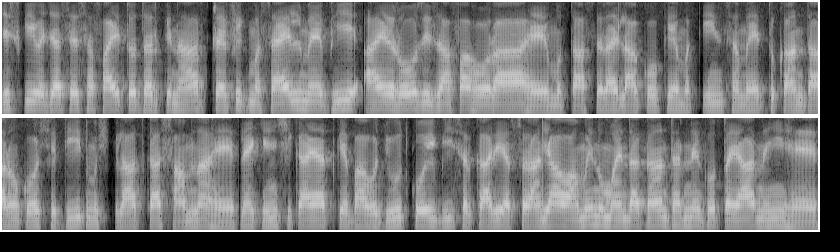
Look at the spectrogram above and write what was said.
جس کی وجہ سے صفائی تو درکنار ٹریفک مسائل میں بھی آئے روز اضافہ ہو رہا ہے۔ متاثرہ علاقوں کے مکین سمیت دکانداروں کو شدید مشکلات کا سامنا ہے، لیکن شکایات کے باوجود کوئی بھی سرکاری افسران یا عوامی نمائندہ کان دھرنے کو تیار نہیں ہے۔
